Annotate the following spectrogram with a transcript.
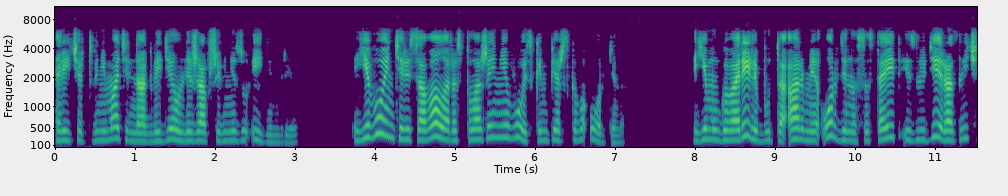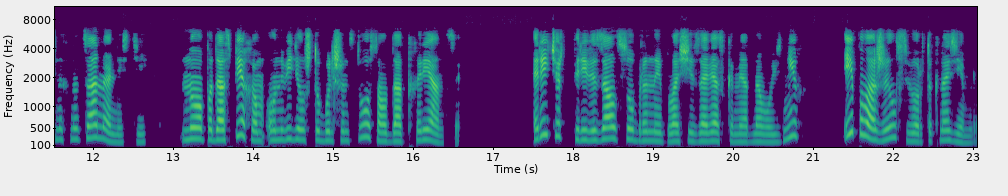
Ричард внимательно оглядел лежавший внизу Эйдендрию. Его интересовало расположение войск имперского ордена. Ему говорили, будто армия ордена состоит из людей различных национальностей, но под оспехом он видел, что большинство солдат тхарианцы. Ричард перевязал собранные плащи завязками одного из них и положил сверток на землю.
